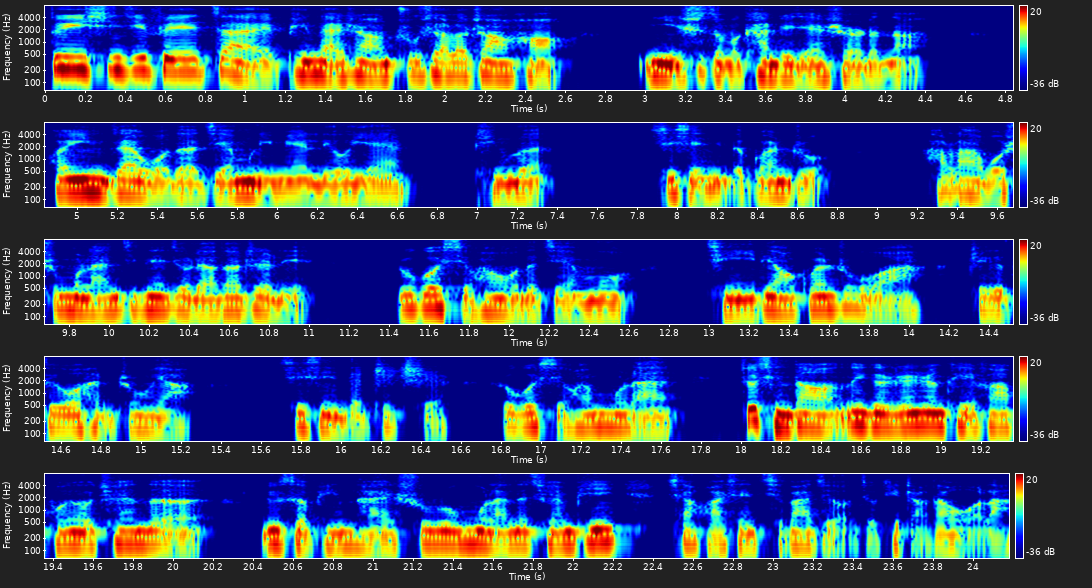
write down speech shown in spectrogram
对于辛吉飞在平台上注销了账号，你是怎么看这件事的呢？欢迎你在我的节目里面留言评论，谢谢你的关注。好了，我是木兰，今天就聊到这里。如果喜欢我的节目，请一定要关注我啊，这个对我很重要。谢谢你的支持。如果喜欢木兰，就请到那个人人可以发朋友圈的绿色平台，输入木兰的全拼下划线七八九，就可以找到我了。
